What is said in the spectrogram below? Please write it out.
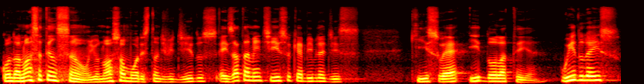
Quando a nossa atenção e o nosso amor estão divididos, é exatamente isso que a Bíblia diz, que isso é idolatria. O ídolo é isso,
